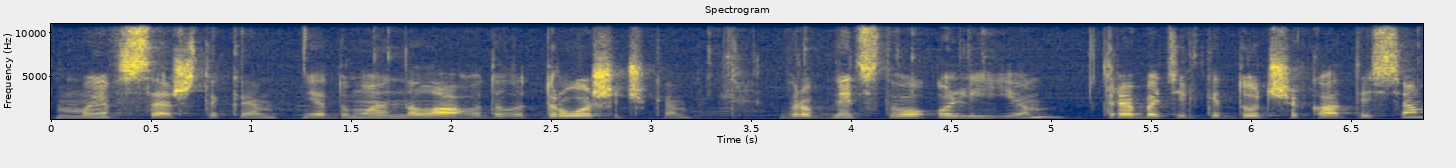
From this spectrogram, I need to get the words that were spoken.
ми все ж таки, я думаю, налагодили трошечки виробництво олії. Треба тільки дочекатися,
